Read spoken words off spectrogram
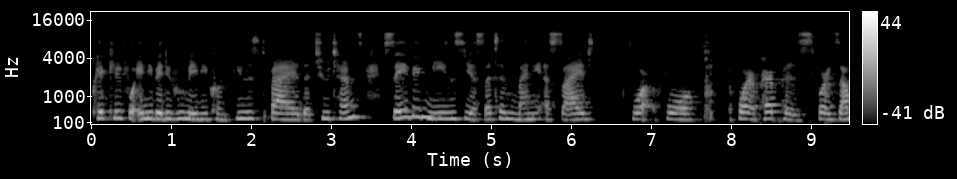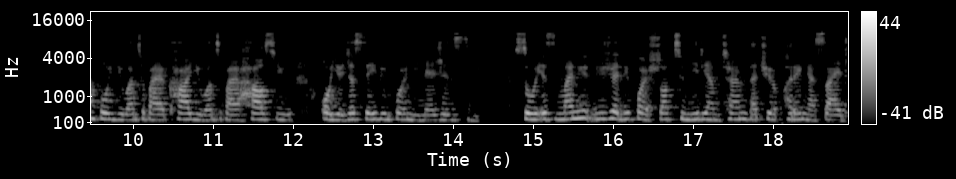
quickly for anybody who may be confused by the two terms, saving means you're setting money aside for for for a purpose. For example, you want to buy a car, you want to buy a house, you or you're just saving for an emergency. So it's money usually for a short to medium term that you're putting aside.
